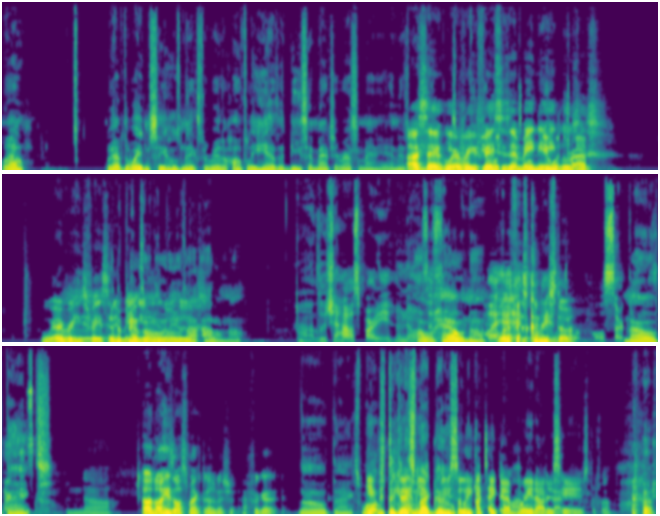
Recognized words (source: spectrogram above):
Well, we have to wait and see who's next for Riddle. Hopefully, he has a decent match at WrestleMania. And this I say whoever he feud with- faces in Mania, he loses. Travis. Whoever he's facing It in depends Mania, on he's who gonna it is. I, lose. I don't know. Oh, Lucha House Party. Who knows? Oh If- hell no, What if it's and- Kalisto? no circus. thanks, No. Oh no, he's on SmackDown. That's right. I forgot. no thanks. Well, Give speaking of SmackDown, Priest so he can take that braid out his head. back with Mustafa.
